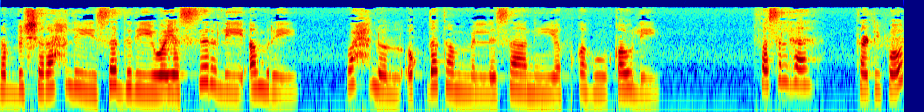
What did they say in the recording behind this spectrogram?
رب شرح لی صدری ویسر لی امری۔ وحلل اقدتم من لسانی یفقہ قولی۔ فصل ہے thirty four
